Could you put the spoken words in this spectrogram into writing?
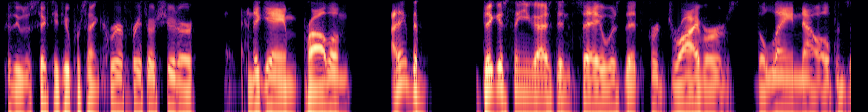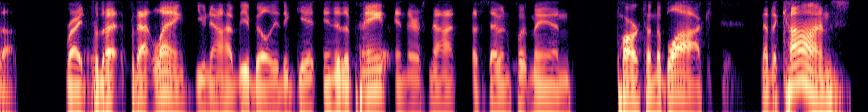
because he was a sixty two percent career free throw shooter. And the game problem. I think the biggest thing you guys didn't say was that for drivers, the lane now opens up. Right for that for that length, you now have the ability to get into the paint, and there's not a seven foot man parked on the block. Now the cons.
